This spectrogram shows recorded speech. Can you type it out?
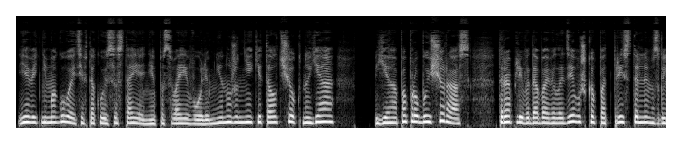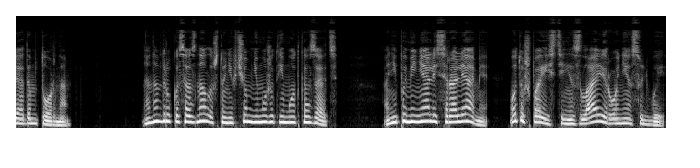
Я ведь не могу войти в такое состояние по своей воле. Мне нужен некий толчок, но я...» «Я попробую еще раз», — торопливо добавила девушка под пристальным взглядом Торна. Она вдруг осознала, что ни в чем не может ему отказать. Они поменялись ролями, вот уж поистине злая ирония судьбы.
